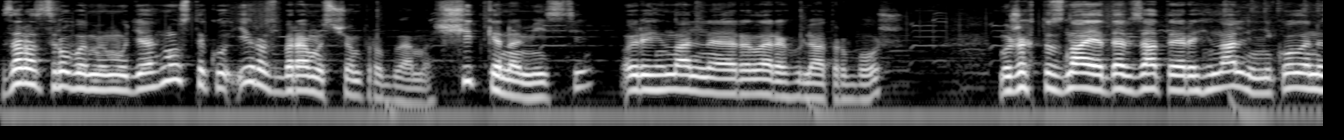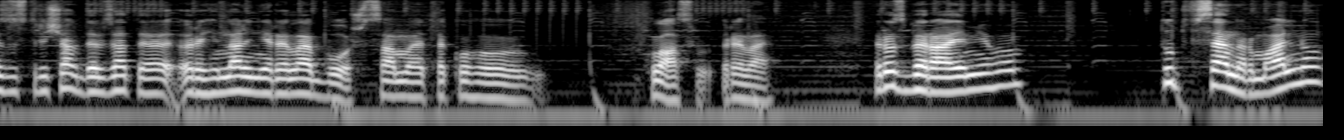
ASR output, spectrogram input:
Зараз зробимо йому діагностику і розберемося, в чому проблема. Щітки на місці, оригінальний реле регулятор Bosch. Може хто знає, де взяти оригінальні, ніколи не зустрічав, де взяти оригінальні реле Bosch, саме такого класу реле. Розбираємо його. Тут все нормально,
